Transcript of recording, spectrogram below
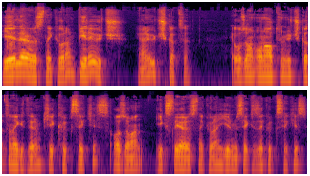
Y'ler arasındaki oran 1'e 3. Yani 3 katı. E o zaman 16'nın 3 katına giderim ki 48. O zaman x ile y arasındaki oran 28'e 48.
